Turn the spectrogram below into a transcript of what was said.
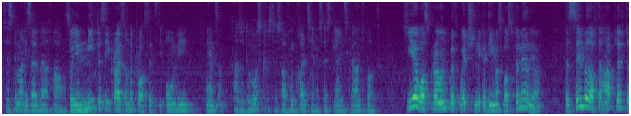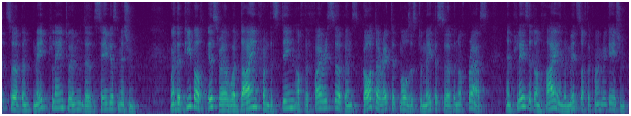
Es ist immer dieselbe Erfahrung. So you need to see Christ on the cross. It's the only answer. Also du musst Christus auf dem Kreuz sehen, es ist die einzige Antwort. Here was ground with which Nicodemus was familiar. The symbol of the uplifted serpent made plain to him the Saviour's mission. When the people of Israel were dying from the sting of the fiery serpents, God directed Moses to make a serpent of brass and place it on high in the midst of the congregation.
